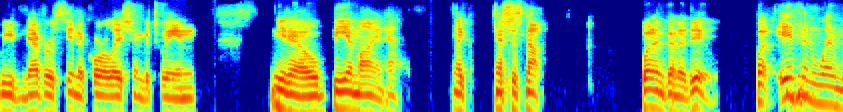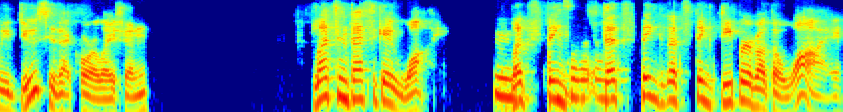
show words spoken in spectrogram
we've never seen a correlation between you know bmi and health like that's just not what i'm going to do but if mm-hmm. and when we do see that correlation let's investigate why mm, let's think absolutely. let's think let's think deeper about the why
